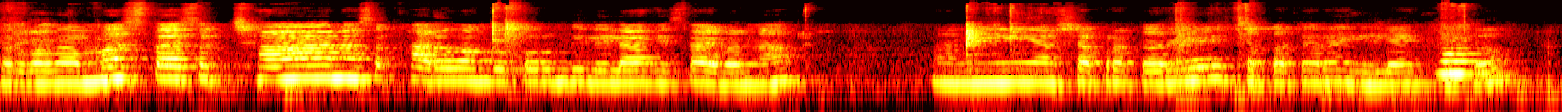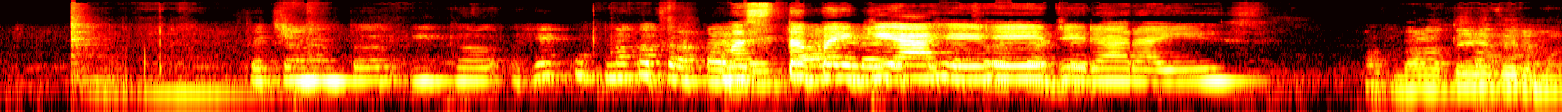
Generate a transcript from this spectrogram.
तर बघा मस्त असं छान असं खारं वांग करून दिलेलं आहे साहेबांना. अशा प्रकारे चपात्या राहिलेल्या आहेत तिथं. त्याच्यानंतर इथं हे कुठनं कचरा? मस्त पैकी आहे हे? जिरा राईस. बाळा ते येते रे मग.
